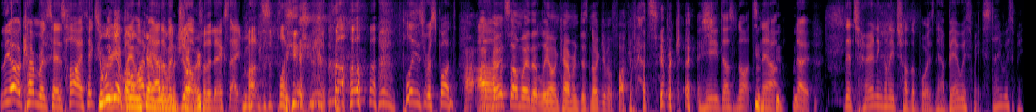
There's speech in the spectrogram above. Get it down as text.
Leo Cameron says, "Hi, thanks Can for we your get email. Leo I'm Cameron out of on a the job show?" for the next eight months. Please, please respond." I- I've Um, heard somewhere that Leon Cameron does not give a fuck about Supercoach. He does not. Now, no, they're turning on each other, boys. Now, bear with me. Stay with me.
